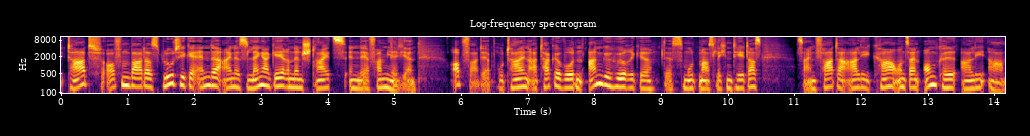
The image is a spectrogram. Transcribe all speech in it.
Die Tat offenbar das blutige Ende eines länger gärenden Streits in der Familie. Opfer der brutalen Attacke wurden Angehörige des mutmaßlichen Täters, sein Vater Ali K. und sein Onkel Ali A.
